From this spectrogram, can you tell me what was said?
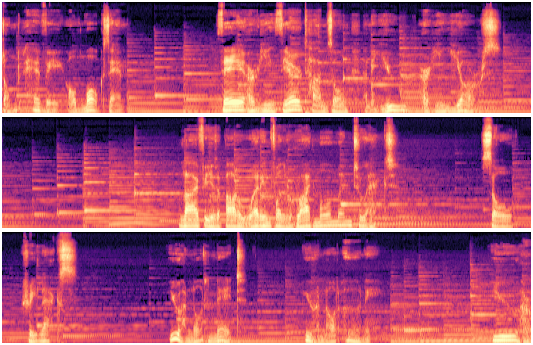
Don't envy or mock them. They are in their time zone and you are in yours. Life is about waiting for the right moment to act. So, relax. You are not late. You are not early. You are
